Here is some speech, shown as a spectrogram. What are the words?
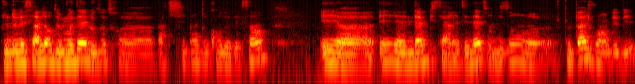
je devais servir de modèle aux autres participantes au cours de dessin. Euh, et il y a une dame qui s'est arrêtée net en disant euh, Je peux pas, jouer un bébé.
